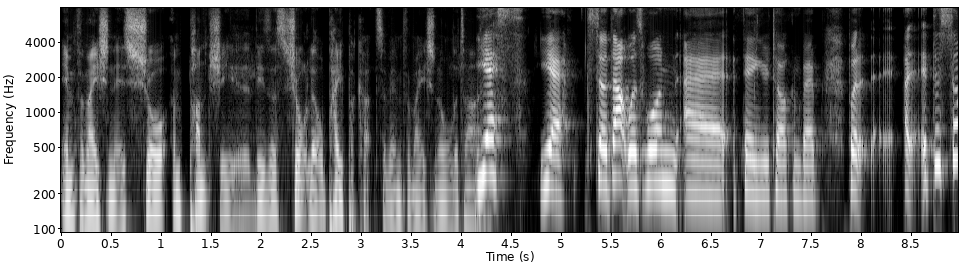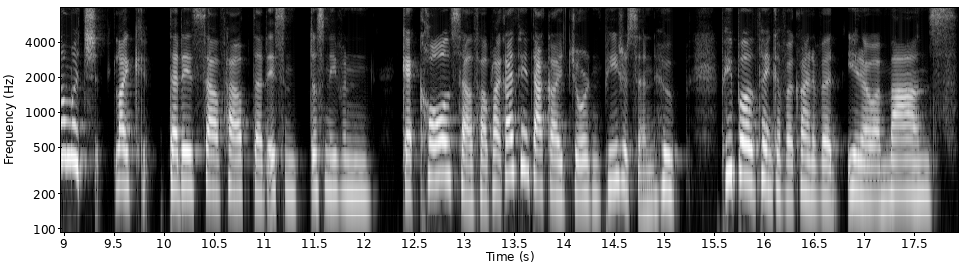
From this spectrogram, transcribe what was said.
information is short and punchy. These are short little paper cuts of information all the time. Yes, yeah. So that was one uh, thing you're talking about, but uh, there's so much like that is self help that isn't doesn't even get called self help. Like I think that guy Jordan Peterson, who people think of a kind of a you know a man's.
